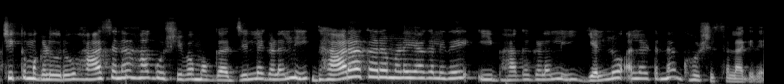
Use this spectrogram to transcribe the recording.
ಚಿಕ್ಕಮಗಳೂರು, ಹಾಸನ ಹಾಗೂ ಶಿವಮೊಗ್ಗ ಜಿಲ್ಲೆಗಳಲ್ಲಿ ಧಾರಾಕಾರ ಮಳೆಯಾಗಲಿದೆ. ಈ ಭಾಗಗಳಲ್ಲಿ ಯೆಲ್ಲೋ ಅಲರ್ಟ್ ಅನ್ನ ಘೋಷಿಸಲಾಗಿದೆ.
